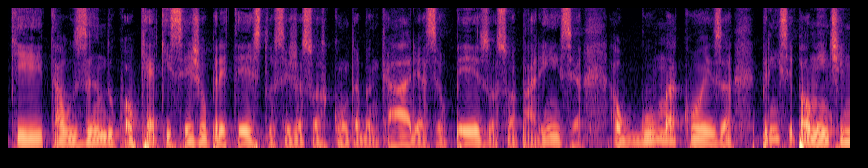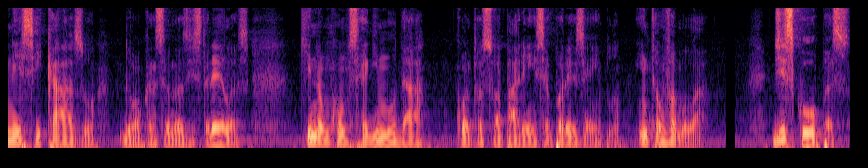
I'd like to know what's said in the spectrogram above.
que está usando qualquer que seja o pretexto, seja a sua conta bancária, seu peso, a sua aparência, alguma coisa, principalmente nesse caso do Alcançando as Estrelas, que não consegue mudar quanto à sua aparência, por exemplo. Então vamos lá. Desculpas,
